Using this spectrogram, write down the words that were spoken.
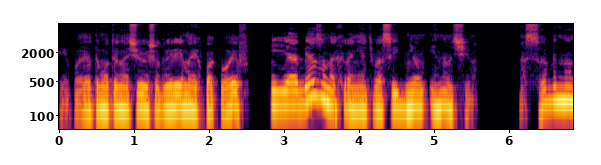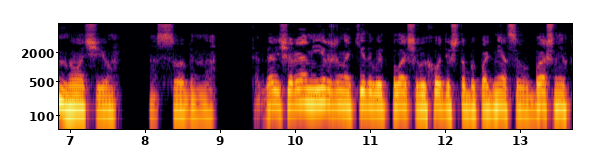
И поэтому ты ночуешь у дверей моих покоев, и я обязан охранять вас и днем, и ночью. Особенно ночью. Особенно. Когда вечерами Иржи накидывает плащ и выходит, чтобы подняться в башню,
